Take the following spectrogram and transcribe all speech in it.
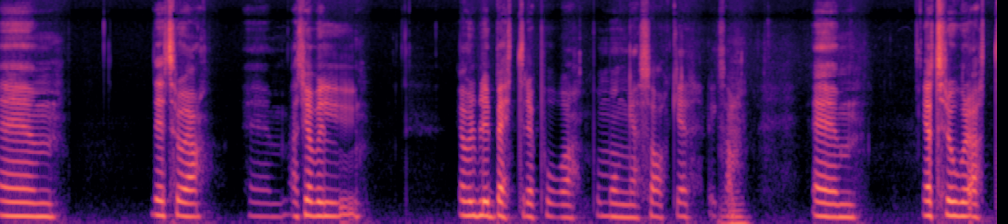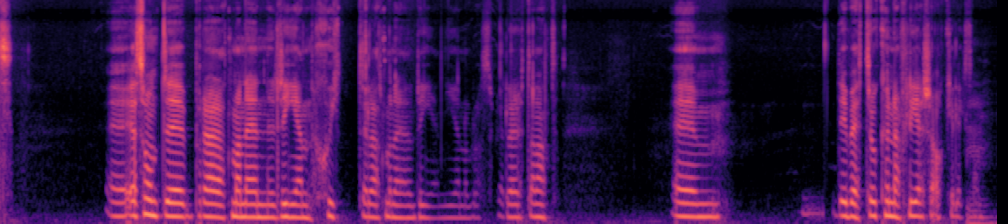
Ehm, det tror jag. Ehm, att jag vill, jag vill bli bättre på, på många saker. Liksom. Mm. Ehm, jag tror att eh, jag tror inte på det här att man är en ren skytt eller att man är en ren genombrottsspelare utan att ehm, det är bättre att kunna fler saker. Liksom.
